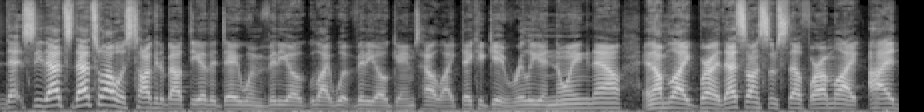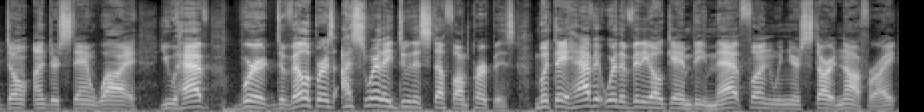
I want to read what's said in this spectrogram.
that see that's that's what I was talking about the other day when video like what video games how like they could get really annoying now. And I'm like bro that's on some stuff where I'm like I don't understand why you have where developers I swear they do this stuff on purpose but they have it where the video game be mad fun when you're starting off right?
